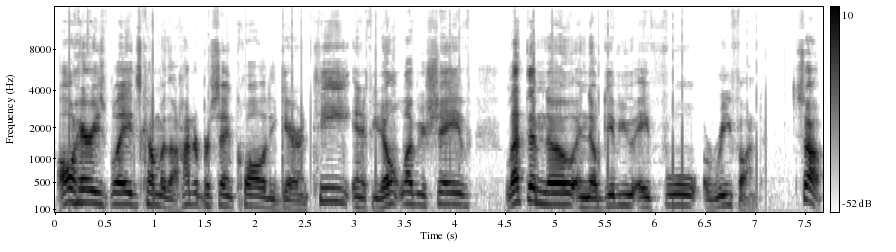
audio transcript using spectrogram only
All Harry's blades come with a 100% quality guarantee, and if you don't love your shave, let them know and they'll give you a full refund. So,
